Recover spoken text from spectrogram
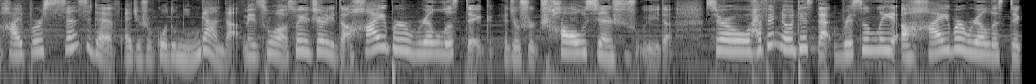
；hypersensitive，哎就是过度敏感的。没错，所以这里的 hyper realistic，也就是超现实主义的。So have you noticed that recently a hyper realistic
